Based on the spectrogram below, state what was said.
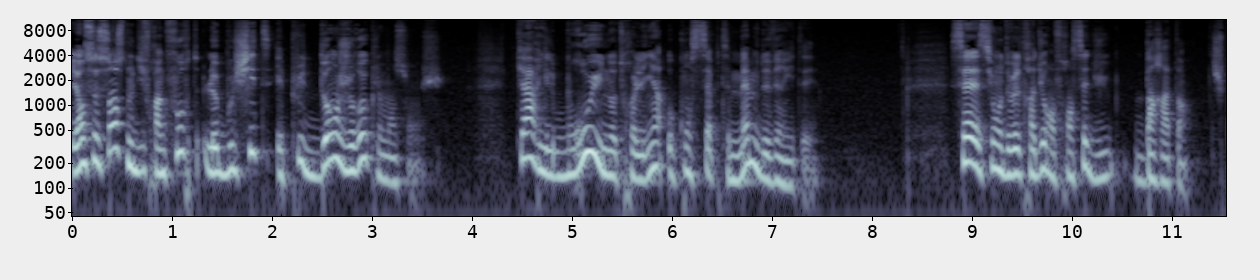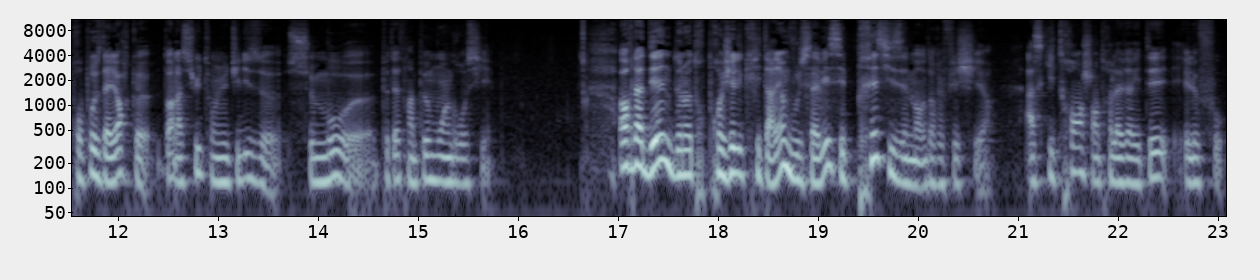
Et en ce sens, nous dit Frankfurt, le bullshit est plus dangereux que le mensonge, car il brouille notre lien au concept même de vérité. C'est, si on devait le traduire en français, du baratin. Je propose d'ailleurs que dans la suite, on utilise ce mot euh, peut-être un peu moins grossier. Or, l'ADN de notre projet Le Critérium, vous le savez, c'est précisément de réfléchir à ce qui tranche entre la vérité et le faux.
